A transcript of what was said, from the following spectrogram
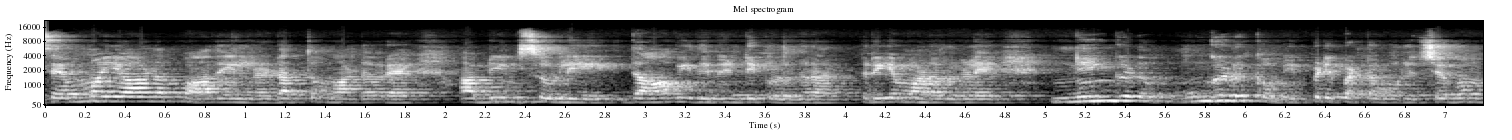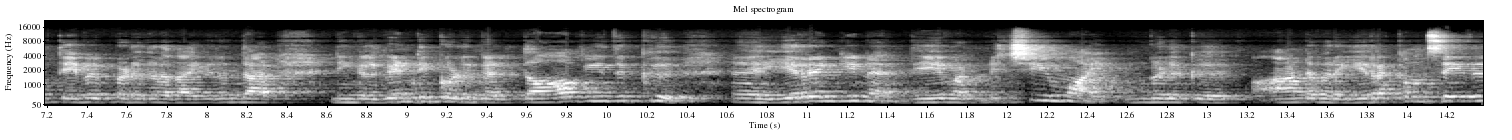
செம்மையான பாதையில் நடத்தும் ஆண்டவரே அப்படின்னு சொல்லி தாவீது வேண்டிக் கொள்கிறார். பிரியமானவர்களே நீங்களும் உங்களுக்கும் இப்படிப்பட்ட ஒரு ஜெபம் தேவைப்படுகிறதா இருந்தால் நீங்கள் வேண்டிக் கொள்ளுங்கள். தாவீதுக்கு இறங்கின தேவன் நிச்சயமாய் உங்களுக்கு ஆண்டவர் இரக்கம் செய்து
